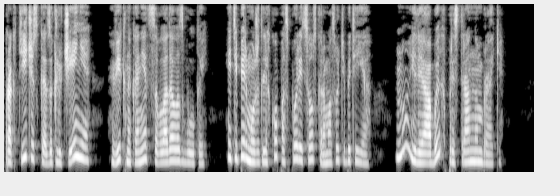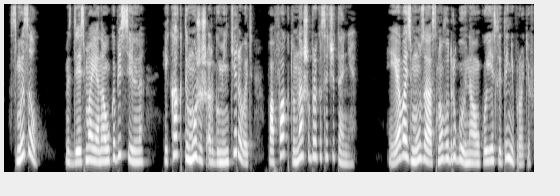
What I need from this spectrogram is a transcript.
практическое, заключение. Вик, наконец, совладала с булкой. И теперь может легко поспорить с Оскаром о сути бытия. Ну, или об их пристранном браке. Смысл? Здесь моя наука бессильна. И как ты можешь аргументировать по факту наше бракосочетание? Я возьму за основу другую науку, если ты не против.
